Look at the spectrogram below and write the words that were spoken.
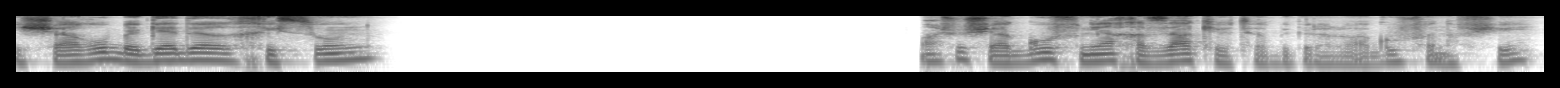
יישארו בגדר חיסון, משהו שהגוף נהיה חזק יותר בגללו, הגוף הנפשי,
